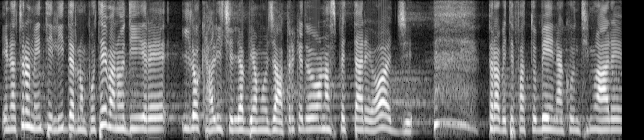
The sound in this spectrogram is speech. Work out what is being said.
e naturalmente i leader non potevano dire i locali ce li abbiamo già perché dovevano aspettare oggi. Però avete fatto bene a continuare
